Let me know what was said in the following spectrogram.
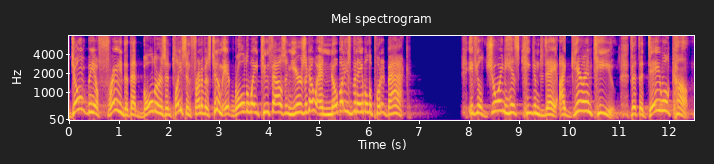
Don't be afraid that that boulder is in place in front of His tomb. It rolled away 2,000 years ago and nobody's been able to put it back. If you'll join His kingdom today, I guarantee you that the day will come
